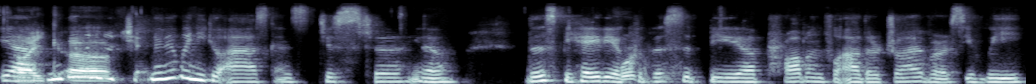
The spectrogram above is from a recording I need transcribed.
yeah like, maybe, uh, we check, maybe, we need to ask and just uh, you know this behavior could this be a problem for other drivers if we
